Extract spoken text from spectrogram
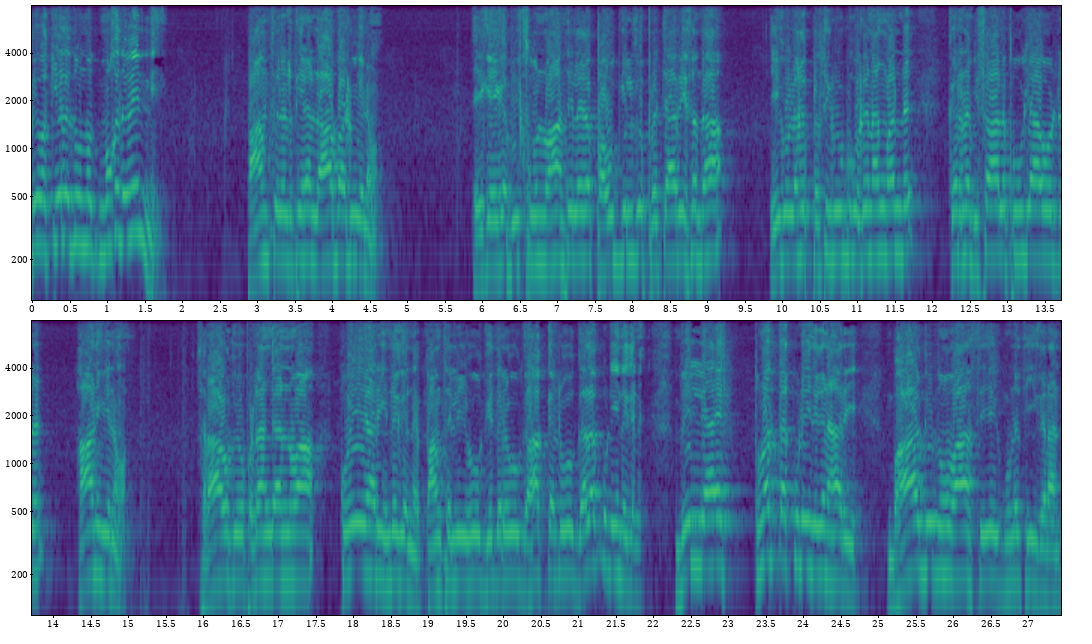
මෙව කියලා දුන්නොත් මොකද වෙන්නේ? පාන්සලට තියෙන ලාභ අඩු වෙනවා. ඒක ඒක භික්ෂුන් වහන්සේලාගේ පෞද්ගලික ප්‍රචාරය සඳහා ඒගොල්ලන්ගේ ප්‍රතිරූප ගොඩනංවන්න කරන විශාල පූජාවට හානි වෙනවා. ශ්‍රාවකයෝ පටන් ගන්නවා කොහේ හරි ඉඳගෙන පන්සලේ හෝ ගෙදර හෝ ගහක් යට හෝ ගලක් උඩ ඉඳගෙන වෙල්යායේ තුනක් උඩ ඉඳගෙන හරි භාග්‍යතුන් වහන්සේ ගුණ සීකරන්න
